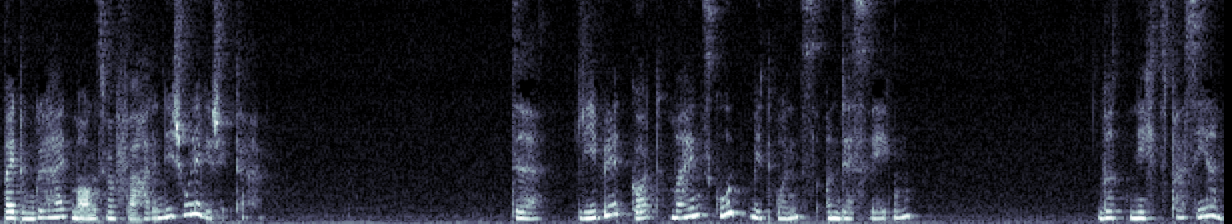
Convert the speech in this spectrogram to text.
bei Dunkelheit morgens mit dem Fahrrad in die Schule geschickt haben. Der liebe Gott meint's gut mit uns und deswegen wird nichts passieren.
